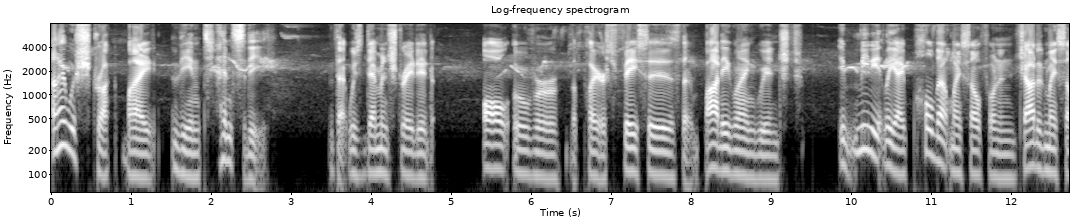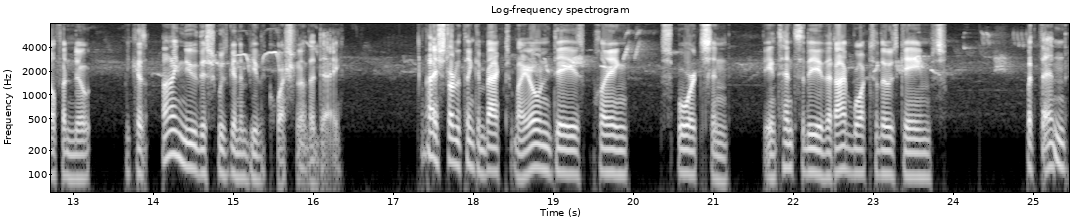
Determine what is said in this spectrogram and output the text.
I was struck by the intensity that was demonstrated all over the players' faces, their body language. Immediately, I pulled out my cell phone and jotted myself a note because I knew this was going to be the question of the day. I started thinking back to my own days playing sports and the intensity that I brought to those games. But then,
